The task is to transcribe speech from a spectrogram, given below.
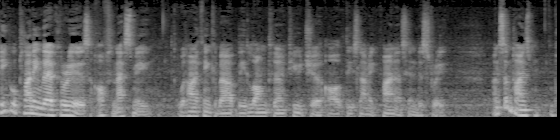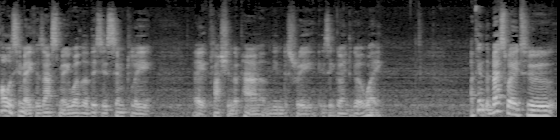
People planning their careers often ask me what I think about the long-term future of the Islamic finance industry. And sometimes policymakers ask me whether this is simply a flash in the pan and the industry, is it going to go away? I think the best way to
